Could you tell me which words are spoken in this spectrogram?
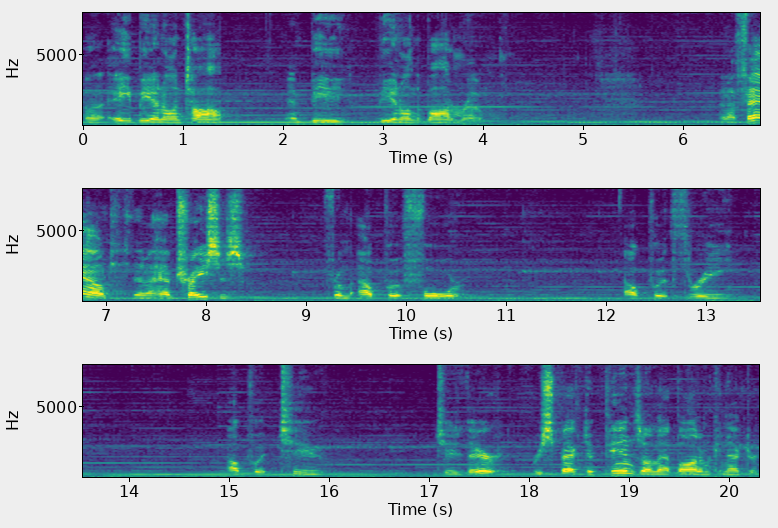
Uh, A being on top and B being on the bottom row. And I found that I have traces from output 4, output 3, output 2 to their respective pins on that bottom connector,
